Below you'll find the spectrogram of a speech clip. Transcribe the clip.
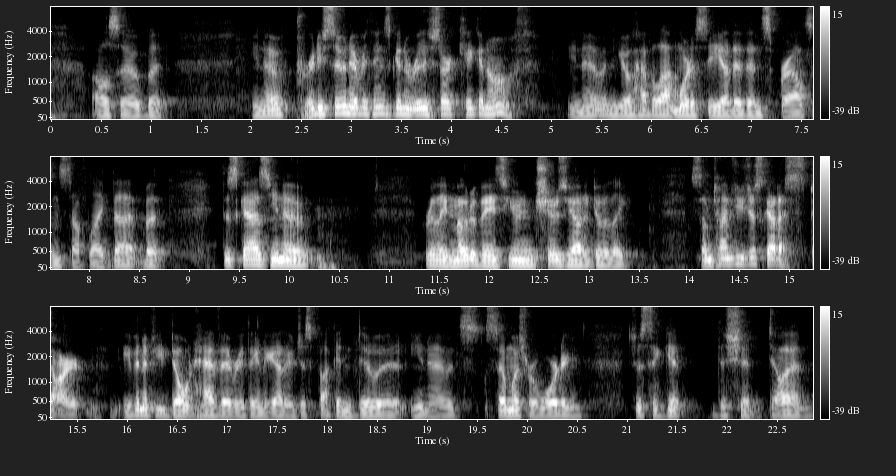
also. But, you know, pretty soon everything's going to really start kicking off, you know, and you'll have a lot more to see other than sprouts and stuff like that. But this guy's, you know, really motivates you and shows you how to do it. Like, sometimes you just got to start. Even if you don't have everything together, just fucking do it. You know, it's so much rewarding just to get the shit done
